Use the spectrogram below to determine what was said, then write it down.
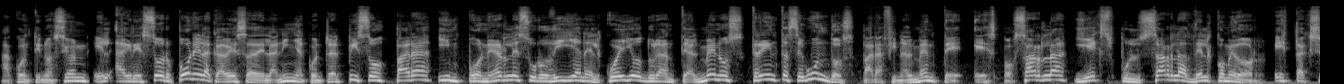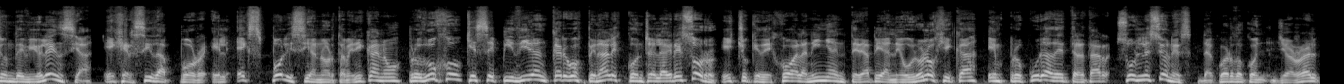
A continuación, el agresor pone la cabeza de la niña contra el piso para imponerle su rodilla en el cuello durante al menos 30 segundos para finalmente esposarla y expulsarla del comedor. Esta acción de violencia, ejercida por el ex policía norteamericano, produjo que se pidieran cargos penales contra el agresor, hecho que dejó a la niña en terapia neurológica en procura de tratar sus lesiones, de acuerdo con Gerald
